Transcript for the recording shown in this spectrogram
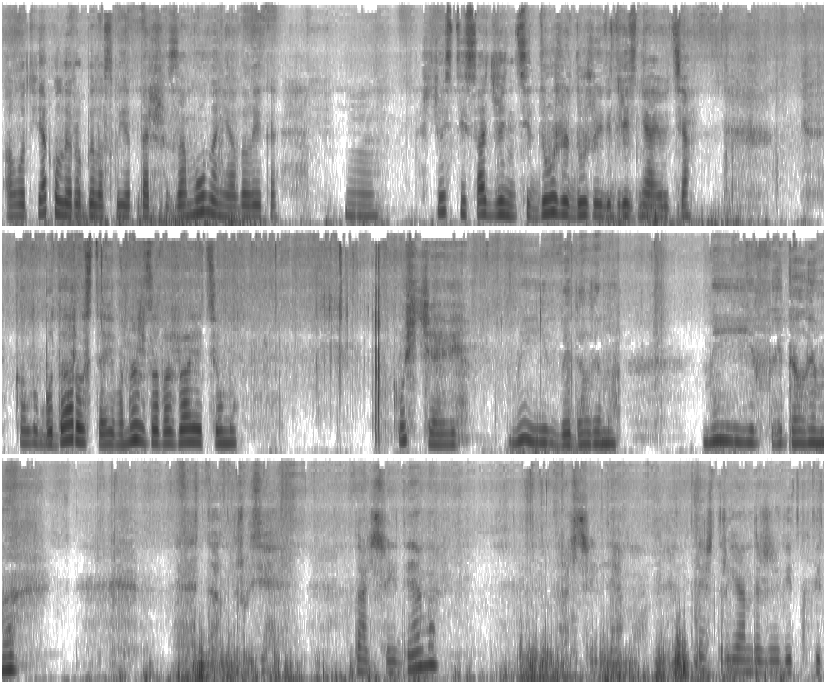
А от я коли робила своє перше замовлення велике, щось ці саджанці дуже-дуже відрізняються. Калубода росте і вона ж заважає цьому кущеві. Ми її видалимо. Ми її видалимо. Так, друзі, далі йдемо. Далі йдемо. Теж троянди вже від, від,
